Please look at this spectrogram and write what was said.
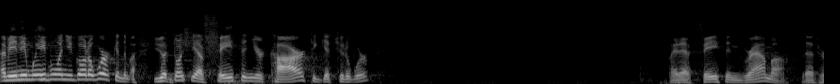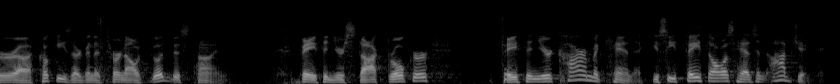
I mean, even when you go to work, in the, you, don't you have faith in your car to get you to work? Might have faith in grandma that her uh, cookies are going to turn out good this time. Faith in your stockbroker, faith in your car mechanic. You see, faith always has an object.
